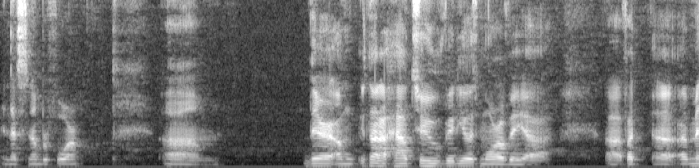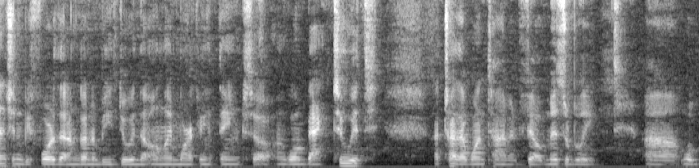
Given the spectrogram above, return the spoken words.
and that's number four. Um, there, um, it's not a how-to video. It's more of a. Uh, uh, if I, uh, I mentioned before that I'm gonna be doing the online marketing thing, so I'm going back to it. I tried that one time and failed miserably. Uh, well,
